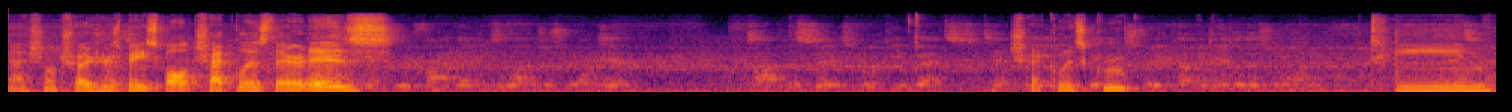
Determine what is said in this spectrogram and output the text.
National Treasures Baseball Checklist. There it is. Checklist group. Team.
